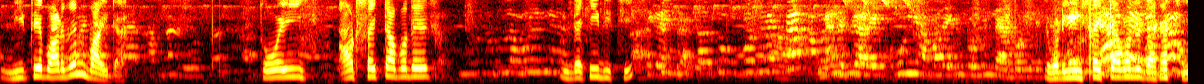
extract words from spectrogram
নিতে পারবেন বাড়িটা। তো এই আউটসাইডটা আপনাদের দেখিয়ে দিচ্ছি। এবার ইনসাইডটা আমাদের দেখাচ্ছি।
